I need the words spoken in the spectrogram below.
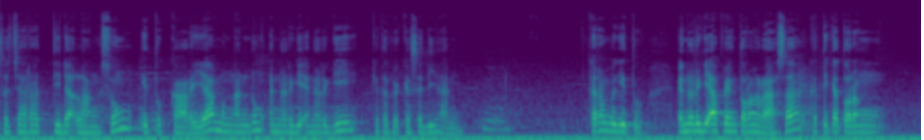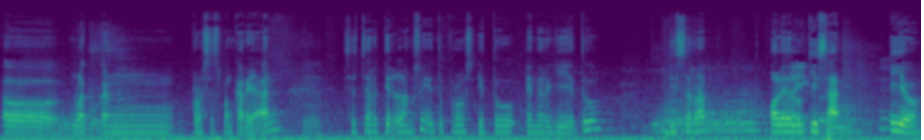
secara tidak langsung itu karya mengandung energi-energi kita kesedihan. Karena begitu, energi apa yang orang rasa ketika orang eh, melakukan proses pengkaryaan, secara tidak langsung itu pros itu energi itu diserap oleh lukisan. Iyo,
